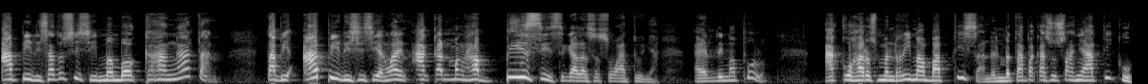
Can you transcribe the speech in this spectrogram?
Api di satu sisi membawa kehangatan. Tapi api di sisi yang lain akan menghabisi segala sesuatunya. Ayat 50. Aku harus menerima baptisan dan betapa susahnya hatiku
